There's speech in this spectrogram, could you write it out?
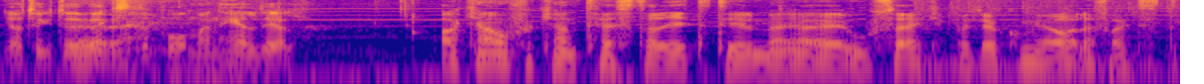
Jag tyckte det Eh. växte på mig en hel del. Jag kanske kan testa lite till men jag är osäker på att jag kommer göra det faktiskt.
